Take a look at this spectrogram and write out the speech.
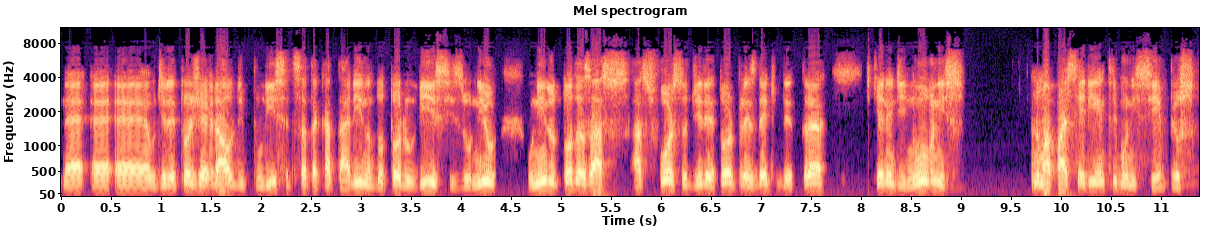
né, é, é, o diretor-geral de Polícia de Santa Catarina, o doutor Ulisses, uniu, unindo todas as, as forças, o diretor, presidente do DETRAN, Kennedy Nunes, numa parceria entre municípios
